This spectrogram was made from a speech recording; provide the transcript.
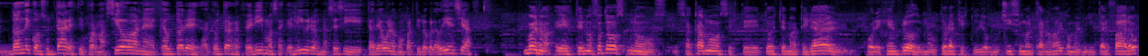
dónde consultar esta información, eh, qué autores, a qué autores referimos, a qué libros, no sé si estaría bueno compartirlo con la audiencia. Bueno, este, nosotros nos sacamos este, todo este material, por ejemplo, de una autora que estudió muchísimo el carnaval, como es Milita Alfaro,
